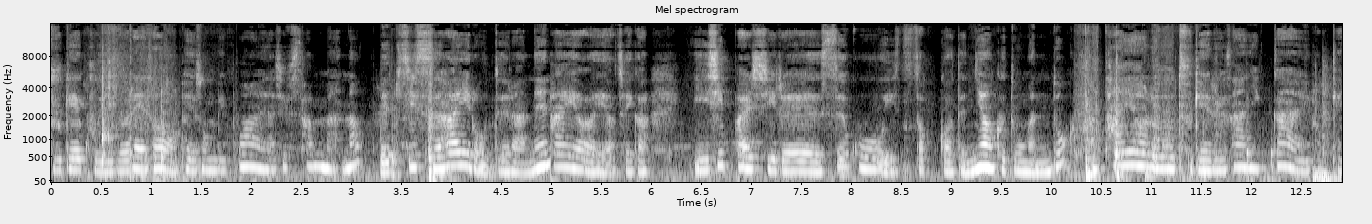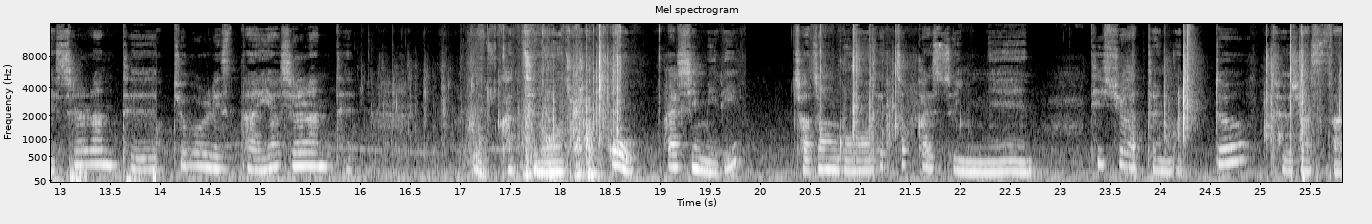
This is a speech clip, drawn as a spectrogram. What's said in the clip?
두 개 구입을 해서 배송비 포함해서 13만원? 렉시스 하이로드라는 타이어예요. 제가 28C를 쓰고 있었거든요. 그동안도. 타이어를 두 개를 사니까 이렇게 실란트, 튜블리스 타이어 실란트 또 같이 넣어주셨고 80mm 자전거 세척할 수 있는 티슈 같은 것도 주셨어요.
